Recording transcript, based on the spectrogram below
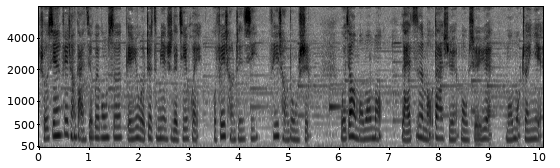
首先，非常感谢贵公司给予我这次面试的机会，我非常珍惜，非常重视。我叫某某某。来自某大学某学院某某专业，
